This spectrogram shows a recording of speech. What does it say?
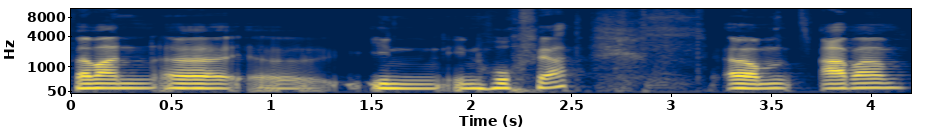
wenn man äh, äh ihn, ihn hochfährt. Ähm, aber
